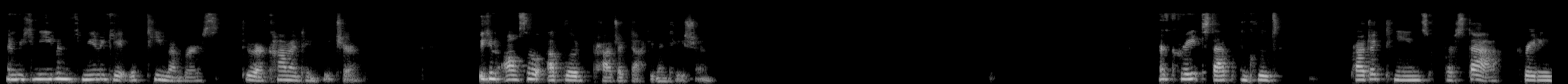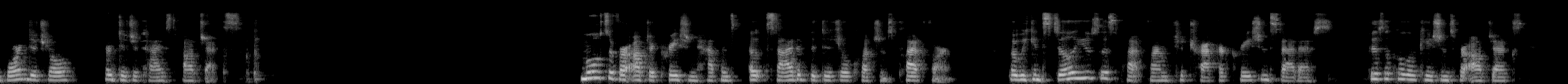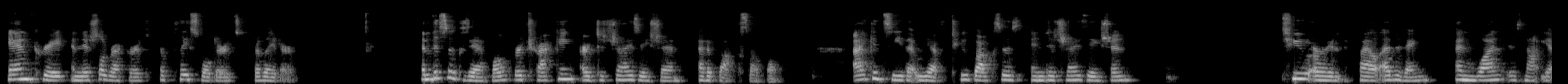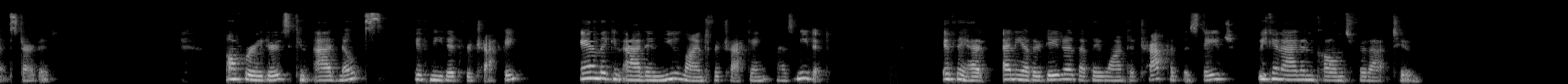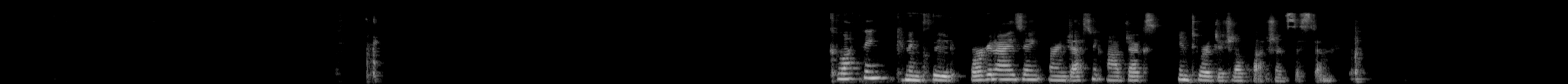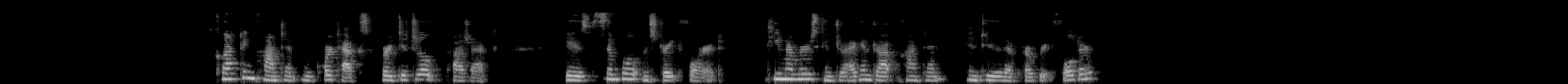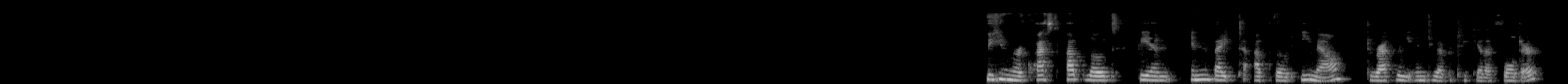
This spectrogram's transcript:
and we can even communicate with team members through our commenting feature. We can also upload project documentation. Our create step includes project teams or staff creating born digital or digitized objects. Most of our object creation happens outside of the digital collections platform, but we can still use this platform to track our creation status, physical locations for objects, and create initial records or placeholders for later. In this example, we're tracking our digitization at a box level. I can see that we have two boxes in digitization two are in file editing, and one is not yet started. Operators can add notes if needed for tracking, and they can add in new lines for tracking as needed. If they had any other data that they want to track at this stage, we can add in columns for that too. Collecting can include organizing or ingesting objects into our digital collection system. Collecting content in Cortex for a digital project is simple and straightforward. Team members can drag and drop content into the appropriate folder We can request uploads via an invite to upload email directly into a particular folder.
